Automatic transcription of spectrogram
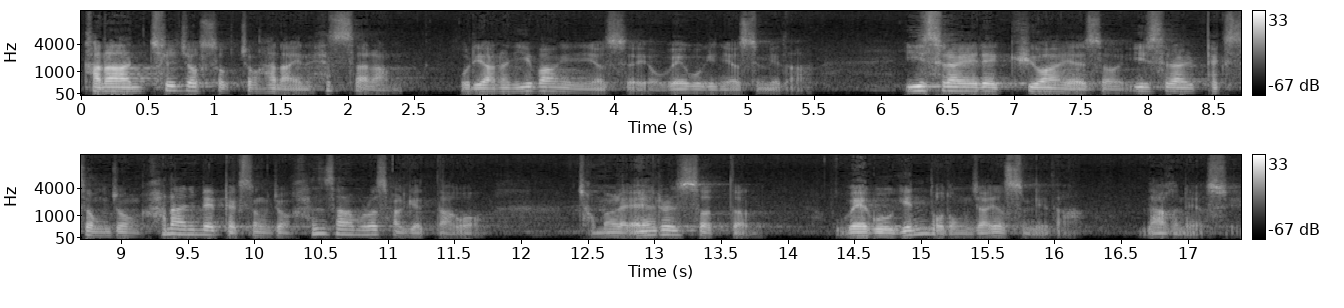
가나안 칠족 속 중 하나인 햇사람 우리아는 이방인이었어요. 외국인이었습니다. 이스라엘에 귀화해서 이스라엘 백성 중 하나님의 백성 중 한 사람으로 살겠다고 정말 애를 썼던 외국인 노동자였습니다. 나그네였어요.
